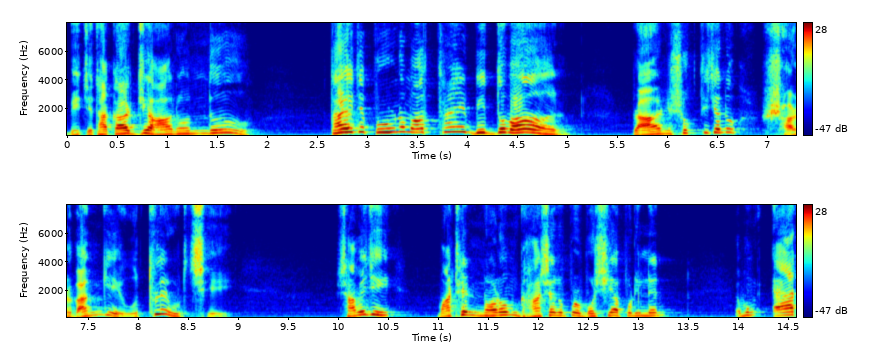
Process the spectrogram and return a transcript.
বেঁচে থাকার যে আনন্দ তাইতে পূর্ণ মাত্রায় বিদ্যমান প্রাণ শক্তি যেন সর্বাঙ্গে উথলে উঠছে। স্বামীজি মাঠের নরম ঘাসের উপর বসিয়া পড়িলেন এবং এক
